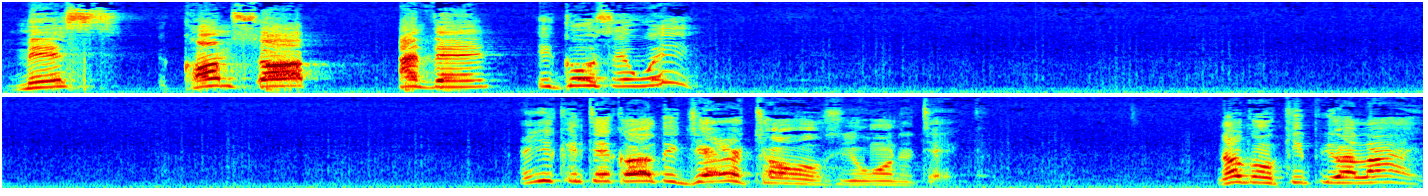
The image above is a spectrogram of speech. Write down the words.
mist comes up and then it goes away. And you can take all the Geritol's you want to take. Not going to keep you alive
